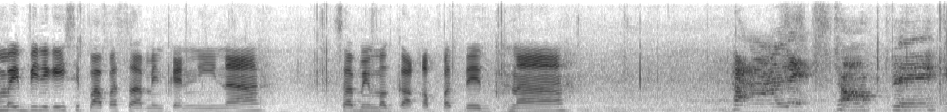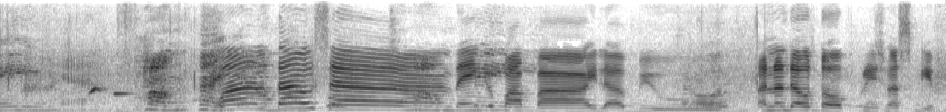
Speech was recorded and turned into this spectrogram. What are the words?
may binigay si Papa sa amin kanina. Sabi magkakapatid na Ayan. 1,000! Thank you, Papa. I love you. Ano daw to? Christmas gift.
